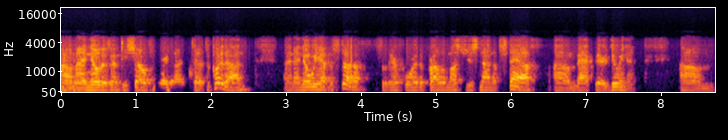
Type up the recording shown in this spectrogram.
Um, and I know there's empty shelves there to, to, to put it on. And I know we have the stuff, so therefore the problem must be just not enough staff um, back there doing it. Um,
